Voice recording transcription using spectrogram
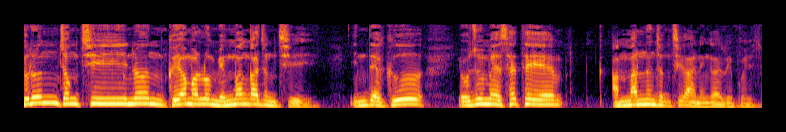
그런 정치는 그야말로 명망가 정치인데 그 요즘의 세태에 안 맞는 정치가 아닌가 이렇게 보이죠.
